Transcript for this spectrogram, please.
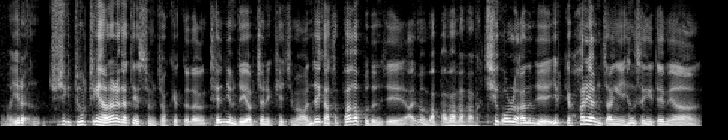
뭐 이런 주식이 둘 중에 하나가 됐으면 좋겠거든. 태님도 엽전이 켰지만 완전히 가서 박아보든지 아니면 막 바바바박 치고 올라가든지 이렇게 화려한 장이 형성이 되면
